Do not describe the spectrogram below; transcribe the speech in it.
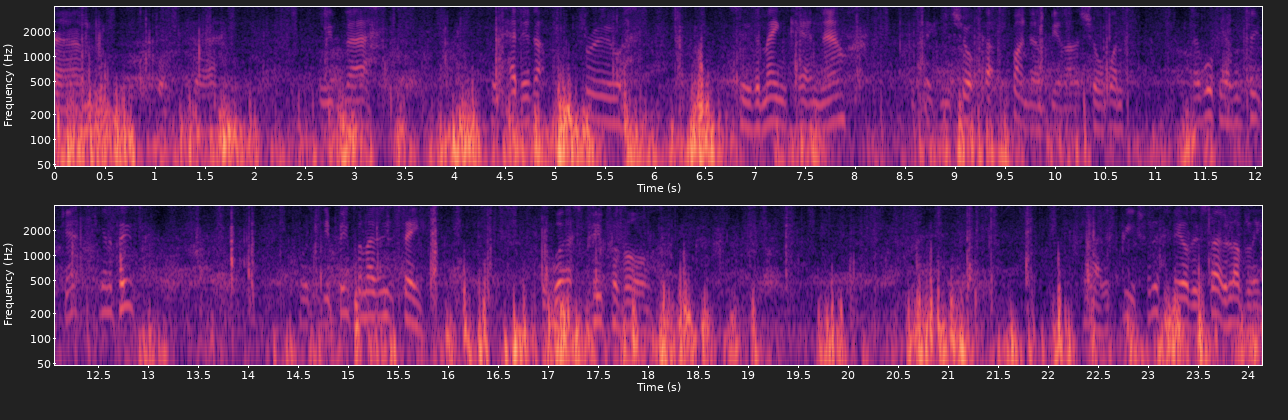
Um, but, uh, we've, uh, we've headed up to the main cairn now. We're taking the shortcut. This might not be another short one. No, Wolfie hasn't pooped yet. You gonna poop? Or did you poop and I didn't see? The worst poop of all. Yeah, it's beautiful. This field is so lovely.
